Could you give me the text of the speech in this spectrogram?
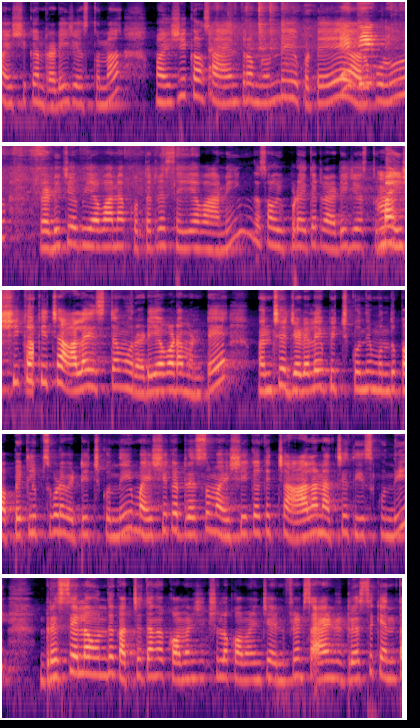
మైషికని రెడీ చేస్తున్నా. మైషిక సాయంత్రం నుండి ఒకటే అరుపులు. రెడీ చేపియవా నాకు కొత్త డ్రెస్ వేయవా? అని ఇంకా సో ఇప్పుడైతే రెడీ చేస్తున్నా. మా ఇషికకి చాలా ఇష్టం రెడీ అవ్వడం అంటే మంచిగా జడలు వేయించుకుంది ముందు పప్పి క్లిప్స్ కూడా పెట్టించుకుంది. మైషిక డ్రెస్ మైషికకి చాలా నచ్చి తీసుకుంది. డ్రెస్ ఎలా ఉందో ఖచ్చితంగా కామెంట్ సెక్షన్లో కామెంట్ చేయండి ఫ్రెండ్స్. అండ్ డ్రెస్కి ఎంత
